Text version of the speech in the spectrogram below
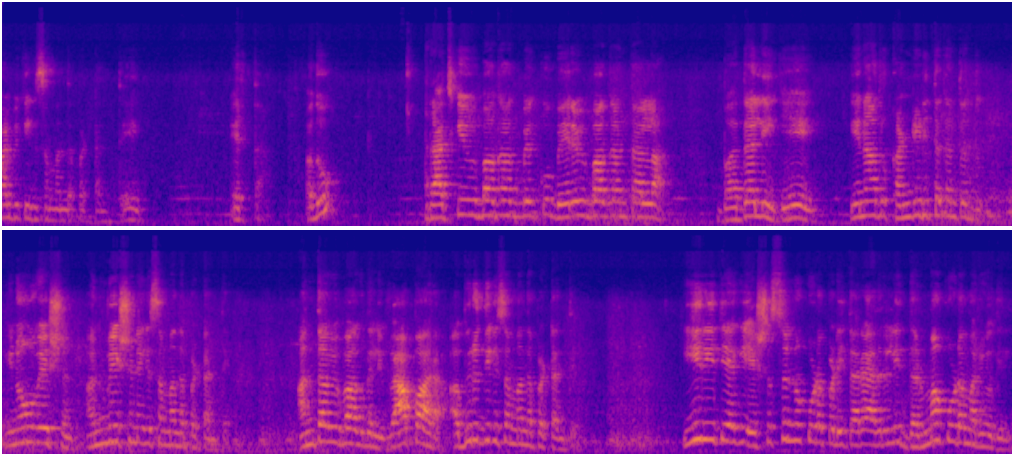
ಆಳ್ವಿಕೆಗೆ ಸಂಬಂಧಪಟ್ಟಂತೆ ಇರ್ತ ಅದು ರಾಜಕೀಯ ವಿಭಾಗ ಆಗಬೇಕು, ಬೇರೆ ವಿಭಾಗ ಅಂತ ಅಲ್ಲ. ಬದಲಿಗೆ ಏನಾದರೂ ಕಂಡಿಡಿತಕ್ಕಂಥದ್ದು ಇನೋವೇಷನ್ ಅನ್ವೇಷಣೆಗೆ ಸಂಬಂಧಪಟ್ಟಂತೆ. ಅಂಥ ವಿಭಾಗದಲ್ಲಿ ವ್ಯಾಪಾರ, ಅಭಿವೃದ್ಧಿಗೆ ಸಂಬಂಧಪಟ್ಟಂತೆ. ಈ ರೀತಿಯಾಗಿ ಯಶಸ್ಸನ್ನು ಕೂಡ ಪಡಿತಾರೆ. ಅದರಲ್ಲಿ ಧರ್ಮ ಕೂಡ ಮರೆಯೋದಿಲ್ಲ.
